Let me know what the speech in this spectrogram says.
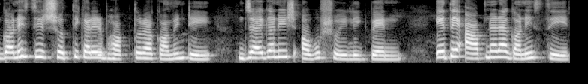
গণেশজির সত্যিকারের ভক্তরা কমেন্টে জয় গণেশ অবশ্যই লিখবেন। এতে আপনারা গণেশজির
